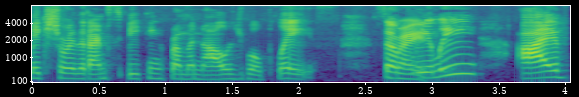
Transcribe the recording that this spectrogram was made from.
make sure that I'm speaking from a knowledgeable place. So right. really, I've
